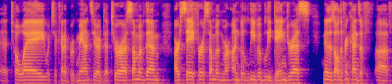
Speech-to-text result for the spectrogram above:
uh, Toé, which is kind of Brugmansia or Datura. Some of them are safer. Some of them are unbelievably dangerous. You know, there's all different kinds of uh,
